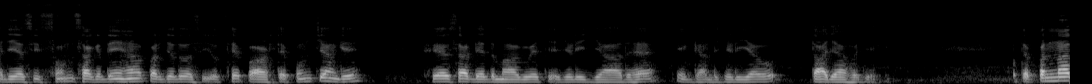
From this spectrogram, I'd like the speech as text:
ਅਜੇ ਅਸੀਂ ਸੁਣ ਸਕਦੇ ਹਾਂ, ਪਰ ਜਦੋਂ ਅਸੀਂ ਉੱਥੇ ਪਾਠ ਤੇ ਪਹੁੰਚਾਂਗੇ, ਫਿਰ ਸਾਡੇ ਦਿਮਾਗ ਵਿੱਚ ਇਹ ਜਿਹੜੀ ਯਾਦ ਹੈ, ਇਹ ਗੱਲ ਜਿਹੜੀ ਆ ਉਹ ਤਾਜ਼ਾ ਹੋ ਜਾਏਗੀ। ਤੇ ਪੰਨਾ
